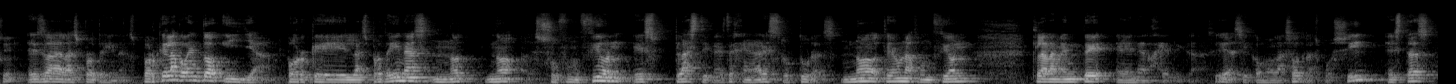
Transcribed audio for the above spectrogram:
¿sí? es la de las proteínas. ¿Por qué la comento y ya? Porque las proteínas, no, no, su función es plástica, es de generar estructuras, no tiene una función claramente energética, ¿sí? así como las otras. Pues sí, estas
